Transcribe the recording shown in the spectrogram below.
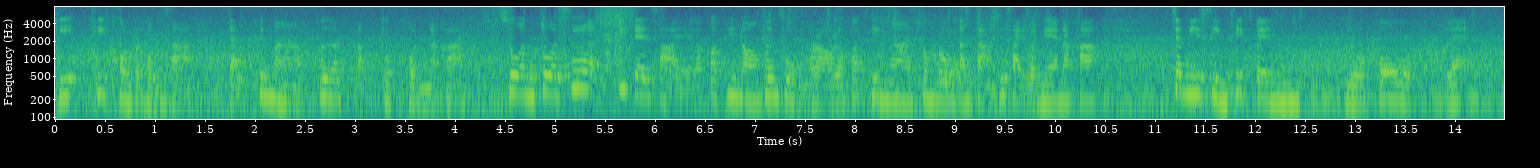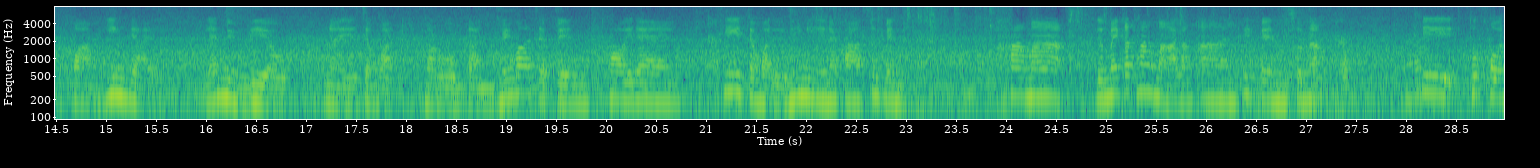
ที่ที่คนประถมศาจัดขึ้นมาเพื่อกับทุกคนนะคะ ส่วนตัวเสื้อที่เจใส่แล้วก็พี่น้องเพื่อนฝูงเรา แล้วก็ทีมงานชมรมต่างๆ ที่ใส่วันนี้นะคะ จะมีสิ่งที่เป็นโลโก้และความยิ่งใหญ่และหนึ่งเดียวในจังหวัดมารวมกัน ไม่ว่าจะเป็นพลอยแดง ที่จังหวัดอื่นไม่มีนะคะ ซึ่งเป็นค่ามาก หรือแม้กระทั่งหมาลังอานที่เป็นสุนัขครับที่ทุกคน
